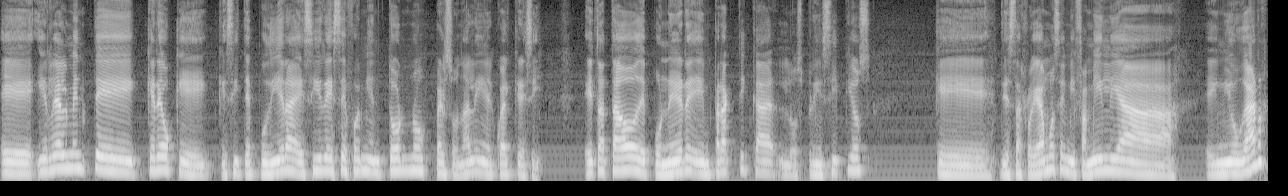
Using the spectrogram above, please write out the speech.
y realmente creo que, que si te pudiera decir, ese fue mi entorno personal en el cual crecí he tratado de poner en práctica los principios que desarrollamos en mi familia, en mi hogar,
